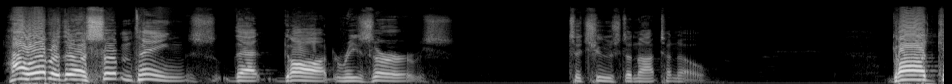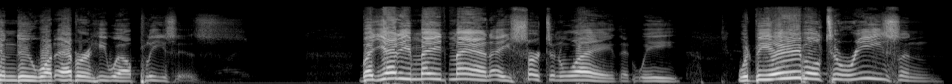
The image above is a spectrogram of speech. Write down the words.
However, there are certain things that God reserves to choose to not to know. God can do whatever He well pleases. But yet He made man a certain way that we would be able to reason,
